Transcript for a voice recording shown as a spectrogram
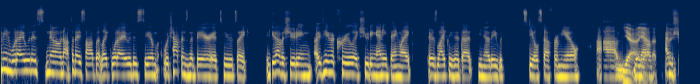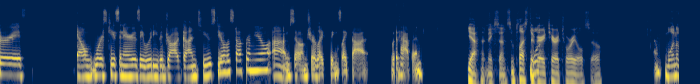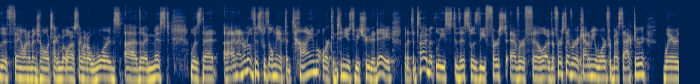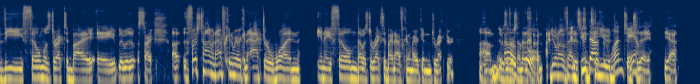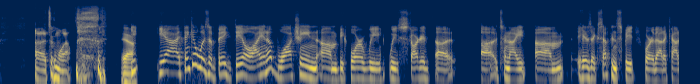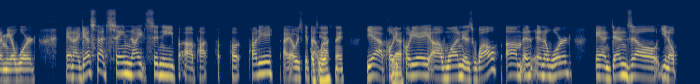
I mean, what I would as- no, not that I saw, but like what I would assume, which happens in the Bay Area too. It's like if you have a shooting, if you have a crew like shooting anything, like there's likelihood that you know they would steal stuff from you. Um, Yeah, you know, yeah, that's I'm sure if you know worst case scenarios, they would even draw a gun to steal the stuff from you. Um, so I'm sure like things like that would have happened. Yeah, that makes sense. And plus, they're very territorial. So One other thing I want to mention while we're talking about when I was talking about awards uh, that I missed was that, uh, and I don't know if this was only at the time or continues to be true today, but at the time at least, this was the first ever film or the first ever Academy Award for Best Actor where the film was directed by a was- sorry, uh, the first time an African American actor won in a film that was directed by an African American director. Um, it was the Oh, first time that cool. it happened. I don't know if that In is continued to Damn. today. Yeah, uh, it took them a while. yeah, Yeah, I think it was a big deal. I ended up watching um, before we we started uh, uh, tonight um, his acceptance speech for that Academy Award, and I guess that same night, Sidney uh, Pot- Pot- Poitier, I always get that last name. Yeah, Pot- Yeah. Poitier uh, won as well um, an, an award, and Denzel, you know,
